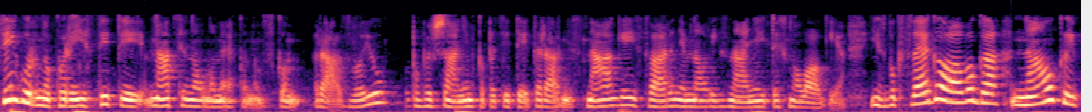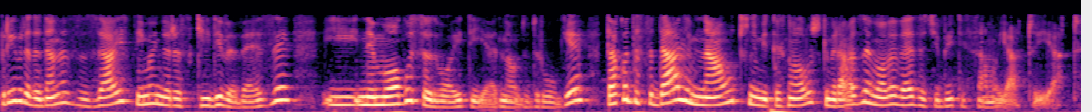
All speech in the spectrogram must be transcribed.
sigurno koristiti nacionalnom ekonomskom razvoju, poboljšanjem kapaciteta radne snage i stvaranjem novih znanja i tehnologija. I zbog svega ovoga nauka i privreda danas zaista imaju neraskidive veze i ne mogu se odvojiti jedna od druge, tako da sa daljim naučnim i tehnološkim razvojem ove veze će biti samo jače i jače.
